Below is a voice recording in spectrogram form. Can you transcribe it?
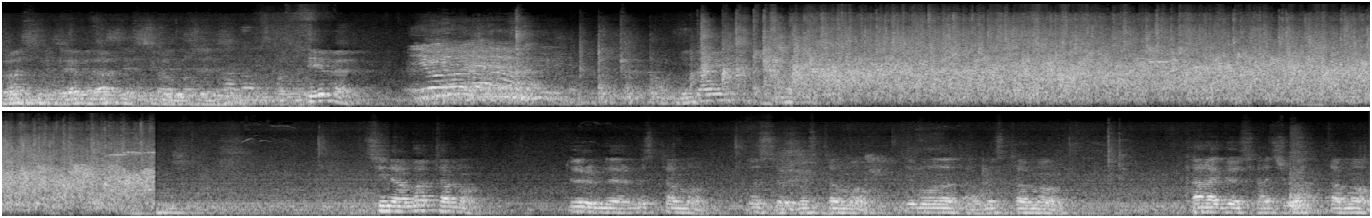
sonra sizi buraya biraz teslim edeceğiz. İyi mi? İyi Bundan Sinema tamam. Dürümlerimiz tamam. Mısırımız tamam. Limonatamız tamam. Karagöz Hacivat tamam.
